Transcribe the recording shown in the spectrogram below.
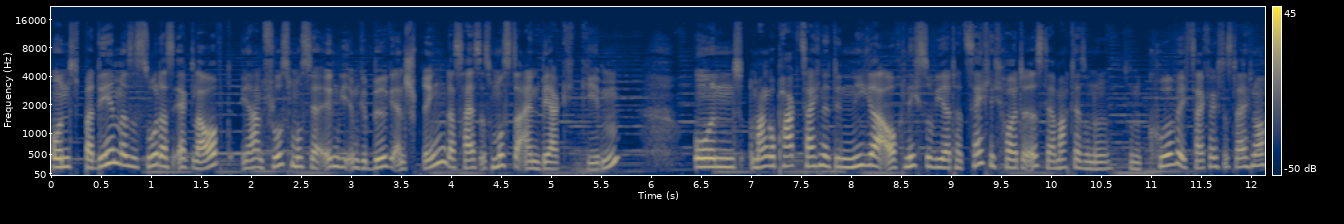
Und bei dem ist es so, dass er glaubt, ja, ein Fluss muss ja irgendwie im Gebirge entspringen. Das heißt, es musste einen Berg geben. Und Mango Park zeichnet den Niger auch nicht so, wie er tatsächlich heute ist. Der macht ja so eine, so eine Kurve, ich zeige euch das gleich noch.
